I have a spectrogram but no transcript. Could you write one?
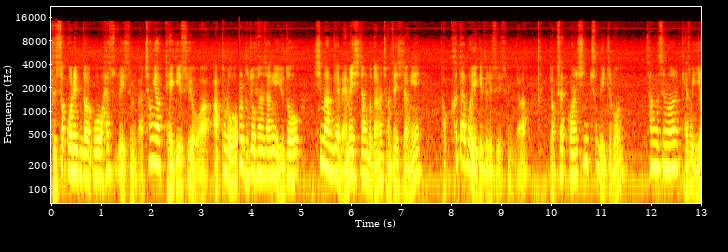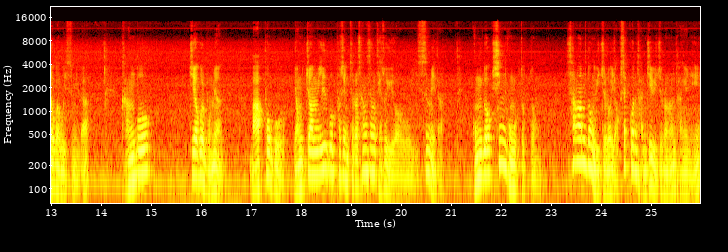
들썩거린다고 할 수도 있습니다. 청약 대기 수요와 앞으로 부족 현상이 유독 심한 게 매매 시장보다는 전세 시장이 더 크다고 얘기 드릴 수 있습니다. 역세권 신축 위주로 상승을 계속 이어가고 있습니다. 강북 지역을 보면 마포구 0.19%로 상승을 계속 이어가고 있습니다. 공덕 신공국도동 상암동 위주로 역세권 단지 위주로는 당연히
